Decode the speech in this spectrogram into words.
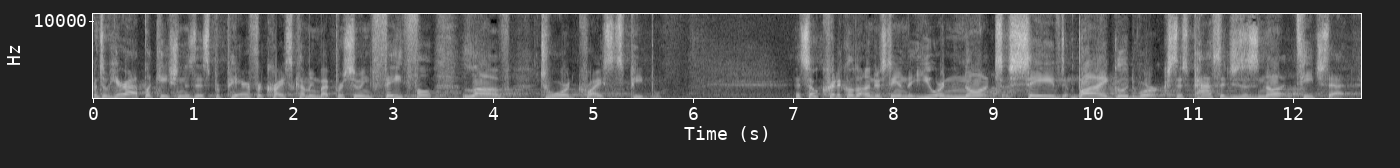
And so here application is this prepare for Christ's coming by pursuing faithful love toward Christ's people. It's so critical to understand that you are not saved by good works. This passage does not teach that.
